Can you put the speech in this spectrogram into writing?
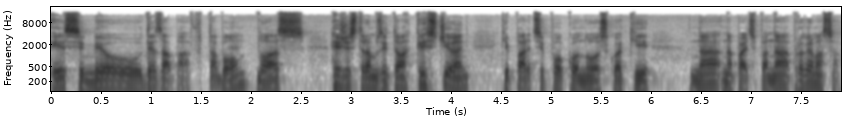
esse meu desabafo. Tá bom, nós registramos então a Cristiane, que participou conosco aqui na, na, na programação.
